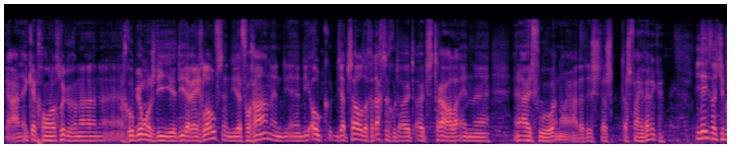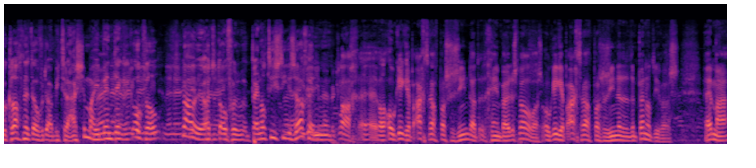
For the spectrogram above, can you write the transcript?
Ja, ik heb gewoon gelukkig een, een, een, groep jongens die, die daarin gelooft en die daarvoor gaan. En die, die ook datzelfde gedachtegoed uit, uitstralen en, uh, en uitvoeren. Nou ja, dat is, dat, is, dat is fijn werken. Je deed wat je beklacht net over de arbitrage, maar je bent denk ik ook wel... nou, je had het over penalties die je zag. En, niet beklag. Uh, ook ik heb achteraf pas gezien dat het geen buitenspel was. Ook ik heb achteraf pas gezien dat het een penalty was. He, maar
